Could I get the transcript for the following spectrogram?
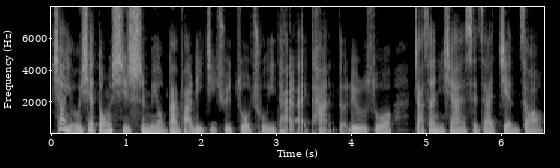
像有一些东西是没有办法立即去做出一台来看的，例如说，假设你现在是在建造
